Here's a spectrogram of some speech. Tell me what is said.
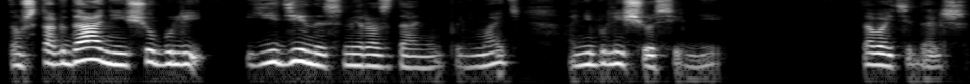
Потому что тогда они еще были едины с мирозданием, понимаете? Они были еще сильнее. Давайте дальше.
